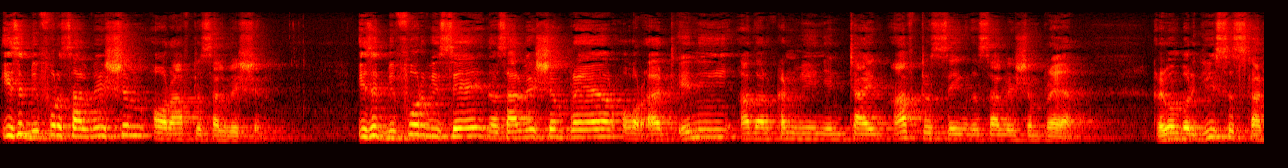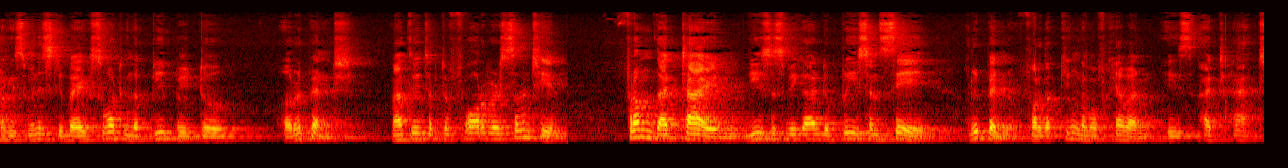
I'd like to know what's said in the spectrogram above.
Is it before salvation or after salvation? Is it before we say the salvation prayer or at any other convenient time after saying the salvation prayer? Remember, Jesus started his ministry by exhorting the people to repent. Matthew chapter 4, verse 17. From that time, Jesus began to preach and say, Repent, for the kingdom of heaven is at hand.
